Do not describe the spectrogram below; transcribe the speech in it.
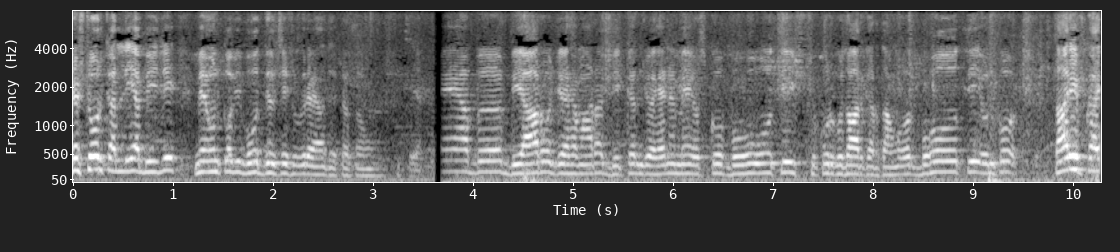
रिस्टोर कर लिया बिजली। मैं उनको भी बहुत दिल से शुक्रिया अदा करता हूँ। अब बी जो है, हमारा बीकन जो है ना, मैं उसको बहुत ही शुक्रगुजार करता हूँ और बहुत ही उनको तारीफ़ का,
